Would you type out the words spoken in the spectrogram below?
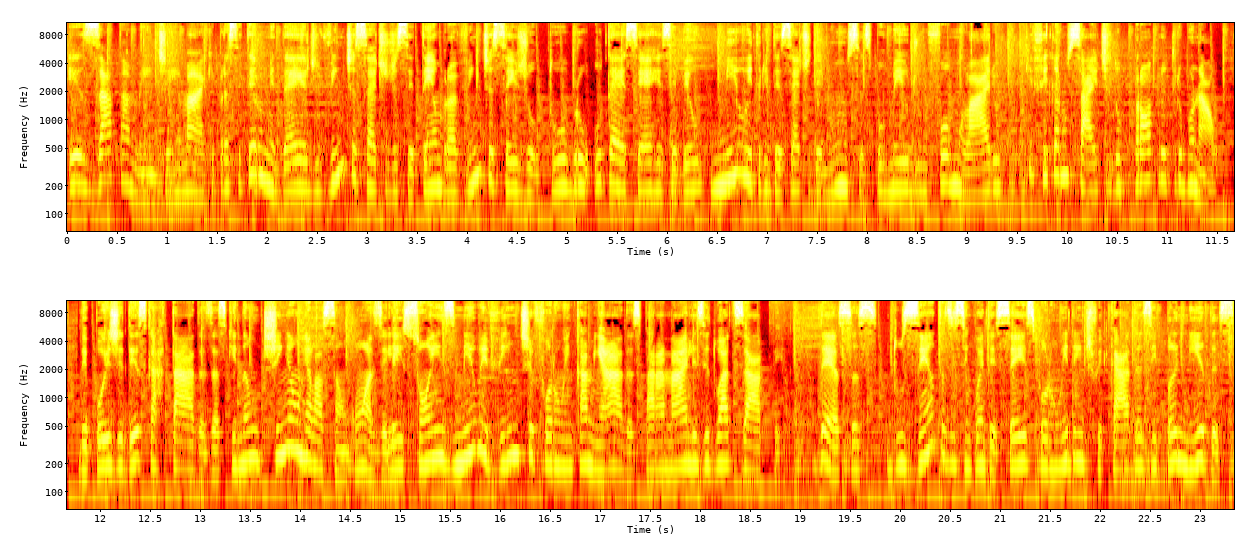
Exatamente, Rimac. Para se ter uma ideia, de 27 de setembro a 26 de outubro, o TSE recebeu 1.037 denúncias por meio de um formulário que fica no site do próprio tribunal. Depois de descartadas as que não tinham relação com as eleições, 1.000 2020 foram encaminhadas para análise do WhatsApp. Dessas, 256 foram identificadas e banidas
